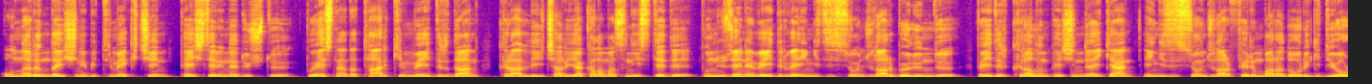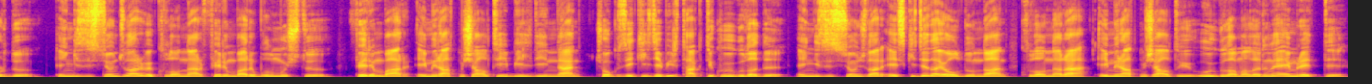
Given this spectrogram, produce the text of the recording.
onların da işini bitirmek için peşlerine düştü. Bu esnada Tarkin Vader'dan Kral Lichar'ı yakalamasını istedi. Bunun üzerine Vader ve Engizisyoncular bölündü. Vader kralın peşindeyken Engizisyoncular Ferimbar'a doğru gidiyordu. Engizisyoncular ve klonlar Ferimbar'ı bulmuştu. Ferimbar Emir 66'yı bildiğinden çok zekice bir taktik uyguladı. Engizisyoncular eski Jedi olduğundan klonlara Emir 66'yı uygulamalarını emretti.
